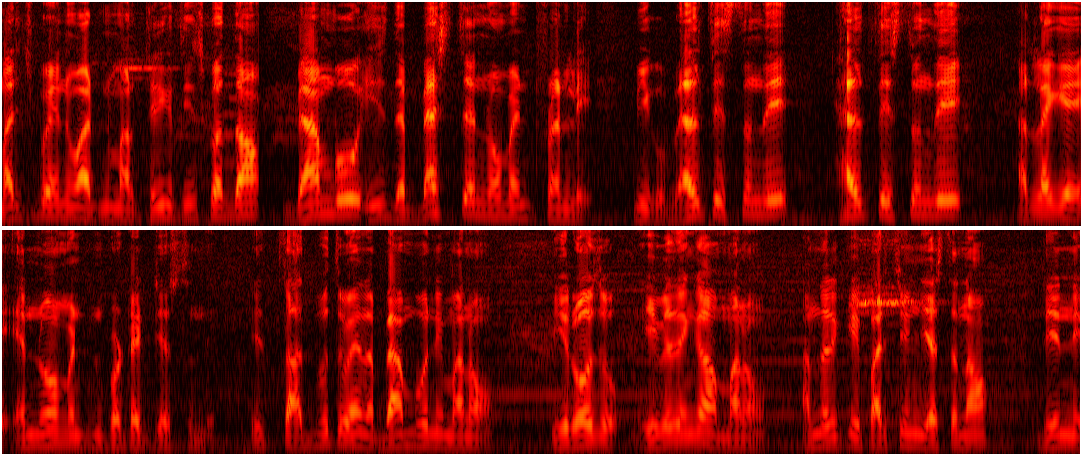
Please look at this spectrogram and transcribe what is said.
మర్చిపోయిన వాటిని మనం తిరిగి తీసుకొద్దాం. Bamboo is the best environment friendly మీకు వెల్త్ ఇస్తుంది హెల్త్ ఇస్తుంది అట్లాగే ఎన్విరాన్మెంట్ని ప్రొటెక్ట్ చేస్తుంది. ఇంత అద్భుతమైన బ్యాంబూని మనం ఈరోజు ఈ విధంగా మనం అందరికీ పరిచయం చేస్తున్నాం. దీన్ని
